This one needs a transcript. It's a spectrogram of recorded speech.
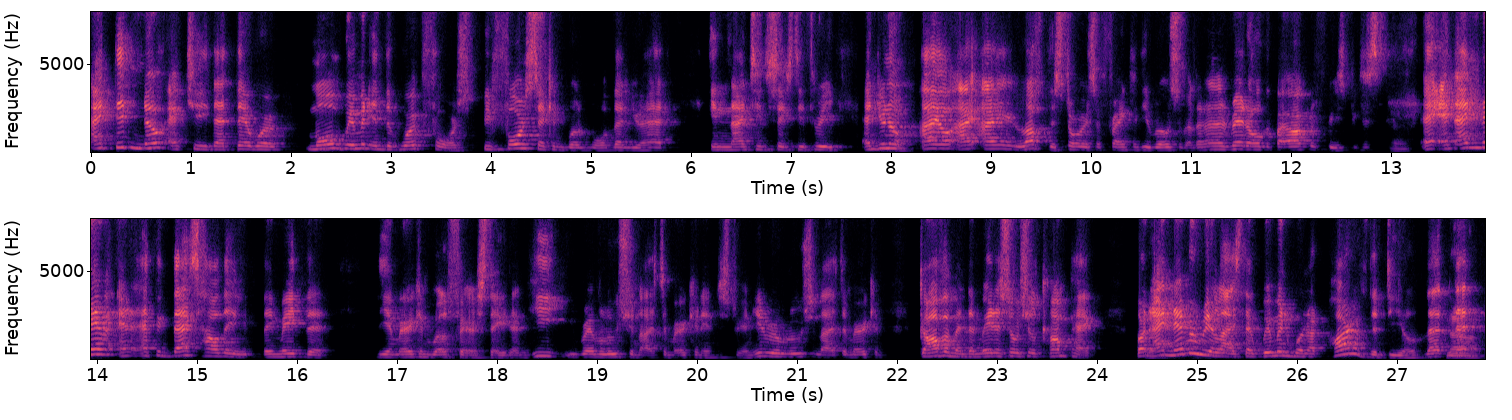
I didn't know actually that there were more women in the workforce before second world war than you had in 1963. And you know, yeah. I, I I love the stories of Franklin D. Roosevelt, and I read all the biographies because, yeah. and, and, I never, and I think that's how they they made the the American welfare state, and he revolutionized American industry, and he revolutionized American government, and made a social compact. But yeah. I never realized that women were not part of the deal. That no. that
